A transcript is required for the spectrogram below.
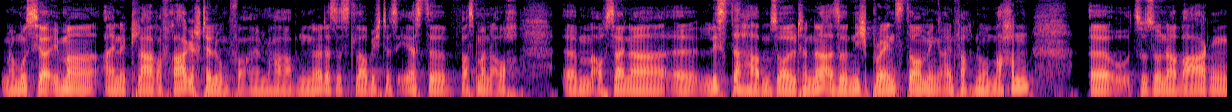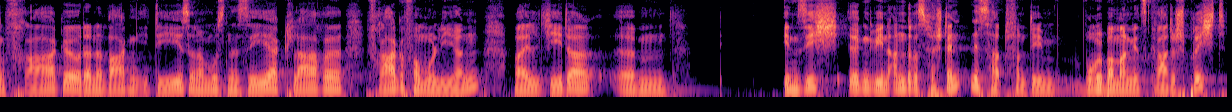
man muss ja immer eine klare Fragestellung vor allem haben. Ne? Das ist, glaube ich, das Erste, was man auch ähm, auf seiner äh, Liste haben sollte. Ne? Also nicht Brainstorming einfach nur machen äh, zu so einer vagen Frage oder einer vagen Idee, sondern muss eine sehr klare Frage formulieren, weil jeder ähm, in sich irgendwie ein anderes Verständnis hat von dem, worüber man jetzt gerade spricht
